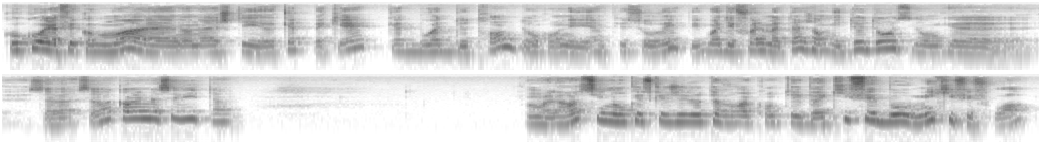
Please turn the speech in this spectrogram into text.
Coco, elle a fait comme moi, elle en a acheté 4 euh, paquets, 4 boîtes de 30, donc on est un peu sauvés. Puis moi, des fois, le matin, j'en mets deux doses, donc euh, ça, va, ça va quand même assez vite. Hein. Voilà, sinon, qu'est-ce que j'ai d'autre à vous raconter? Ben, Qui fait beau, mais qui fait froid.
